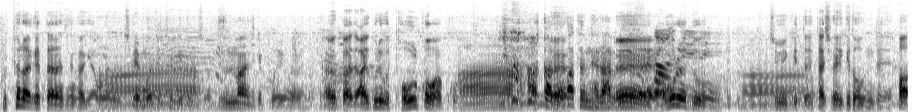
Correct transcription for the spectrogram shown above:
불편하겠다는 생각이 아무래도 아, 제일 먼저 들게 되죠. 눈만 이렇게 보이고 그러니까 그러니까 아 그리고 더울 것 같고. 아 아까 네. 똑같은 대답을 네, 아, 아무래도 아. 지금 이렇게 또- 날씨가 이렇게 더운데 어,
